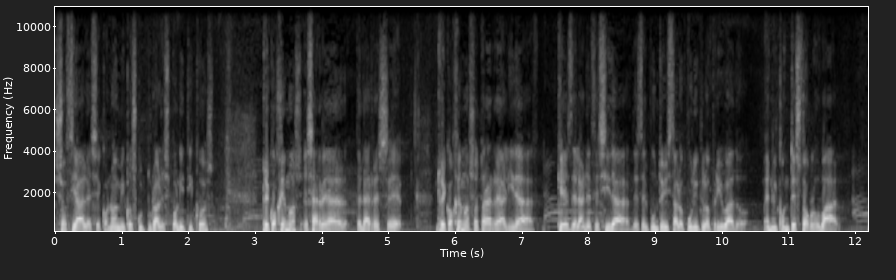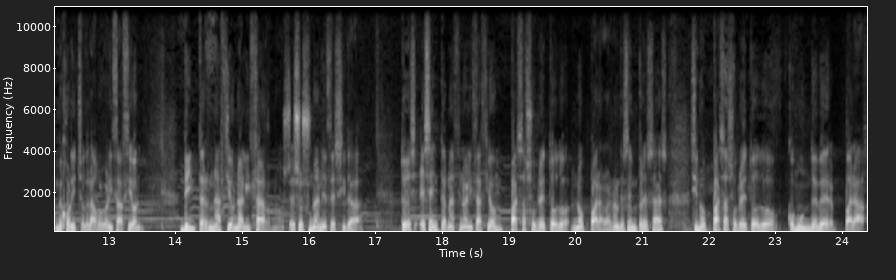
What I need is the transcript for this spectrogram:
sociales, económicos, culturales, políticos. Recogemos esa realidad de la RSE, recogemos otra realidad que es de la necesidad, desde el punto de vista de lo público y lo privado, en el contexto global, mejor dicho, de la globalización, de internacionalizarnos. Eso es una necesidad. Entonces, esa internacionalización pasa sobre todo, no para las grandes empresas, sino pasa sobre todo como un deber para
